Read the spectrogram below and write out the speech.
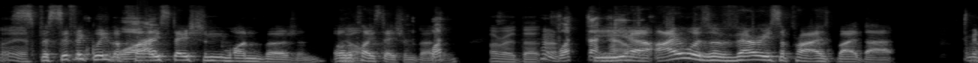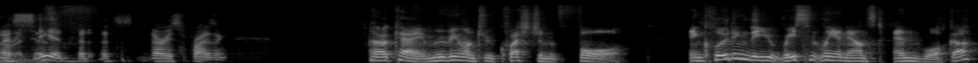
Oh, yeah. specifically the What? PlayStation 1 version or the PlayStation version. I read that. Huh. What the hell? Yeah, I was very surprised by that. I mean, I I, see that. it, but it's very surprising. Okay, moving on to question four. Including the recently announced Endwalker,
